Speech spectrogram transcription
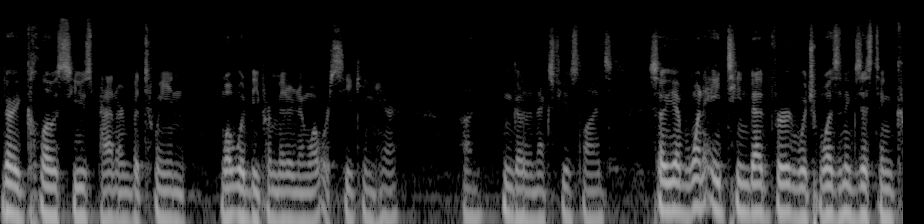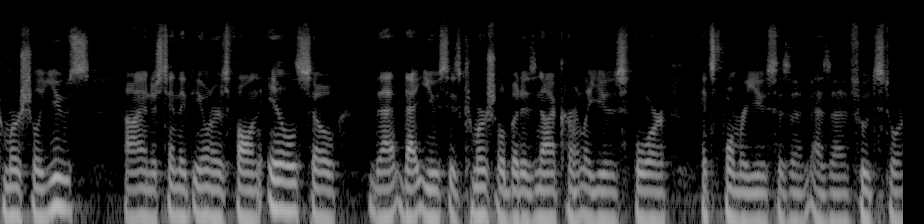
very close use pattern between what would be permitted and what we're seeking here. Um, you can go to the next few slides. So you have 118 Bedford, which was an existing commercial use. Uh, I understand that the owner has fallen ill, so that, that use is commercial but is not currently used for its former use as a, as a food store.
